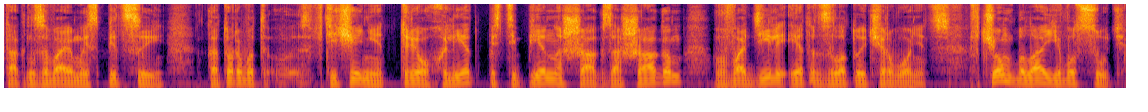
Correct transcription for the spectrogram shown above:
так называемые спецы, которые вот в течение трех лет постепенно, шаг за шагом, вводили этот золотой червонец. В чем была его суть?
